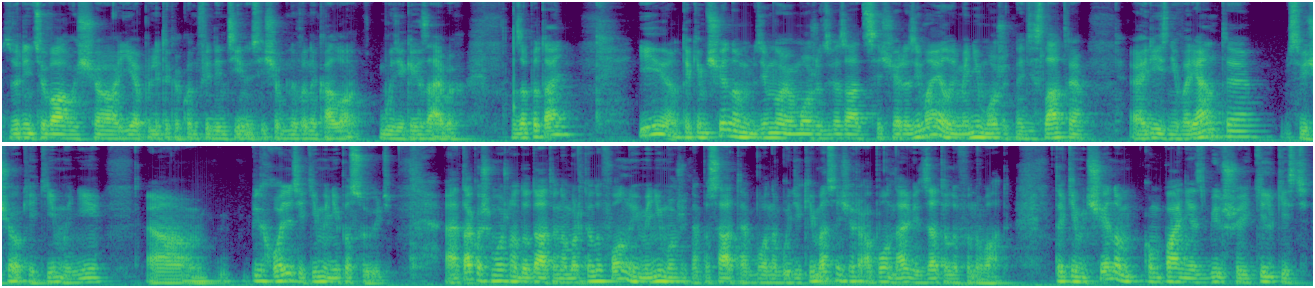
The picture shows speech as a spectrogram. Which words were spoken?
Зверніть увагу, що є політика конфіденційності, щоб не виникало будь-яких зайвих запитань. І таким чином зі мною можуть зв'язатися через емейл, і мені можуть надіслати е, різні варіанти свічок, які мені е, підходять, які мені пасують. Е, Також можна додати номер телефону, і мені можуть написати або на будь-який месенджер, або навіть зателефонувати. Таким чином, компанія збільшує кількість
